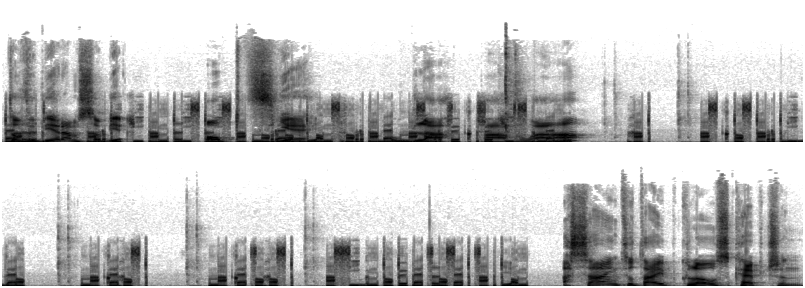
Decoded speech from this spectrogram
to wybieram sobie opcję dla Pawła. Assign to type close caption.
